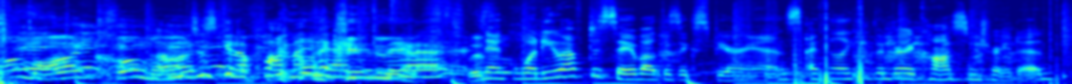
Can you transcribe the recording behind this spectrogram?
come on, come on. I'm just gonna pop my head in there. Nick, what do you have to say about this experience? I feel like you've been very concentrated.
